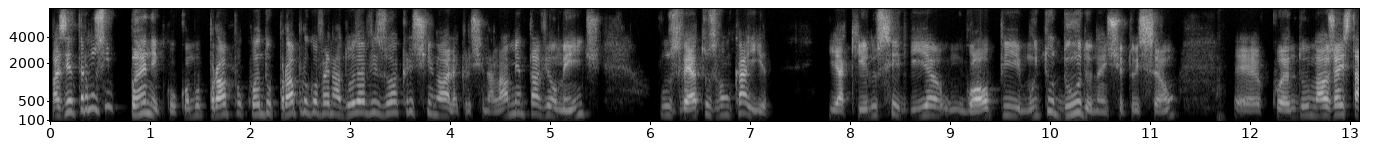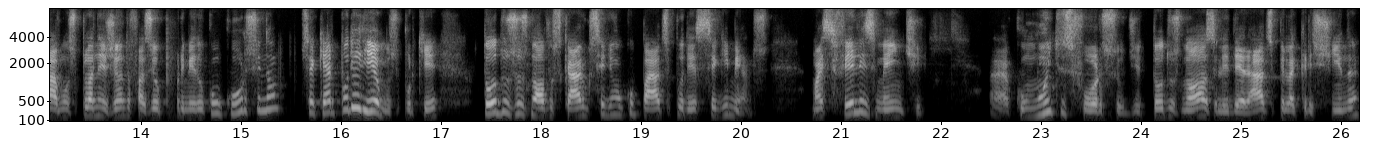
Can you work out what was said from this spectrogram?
Mas entramos em pânico, como o próprio, quando o próprio governador avisou a Cristina: olha, Cristina, lamentavelmente os vetos vão cair. E aquilo seria um golpe muito duro na instituição, é, quando nós já estávamos planejando fazer o primeiro concurso e não sequer poderíamos, porque todos os novos cargos seriam ocupados por esses segmentos. Mas, felizmente, ah, com muito esforço de todos nós, liderados pela Cristina,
